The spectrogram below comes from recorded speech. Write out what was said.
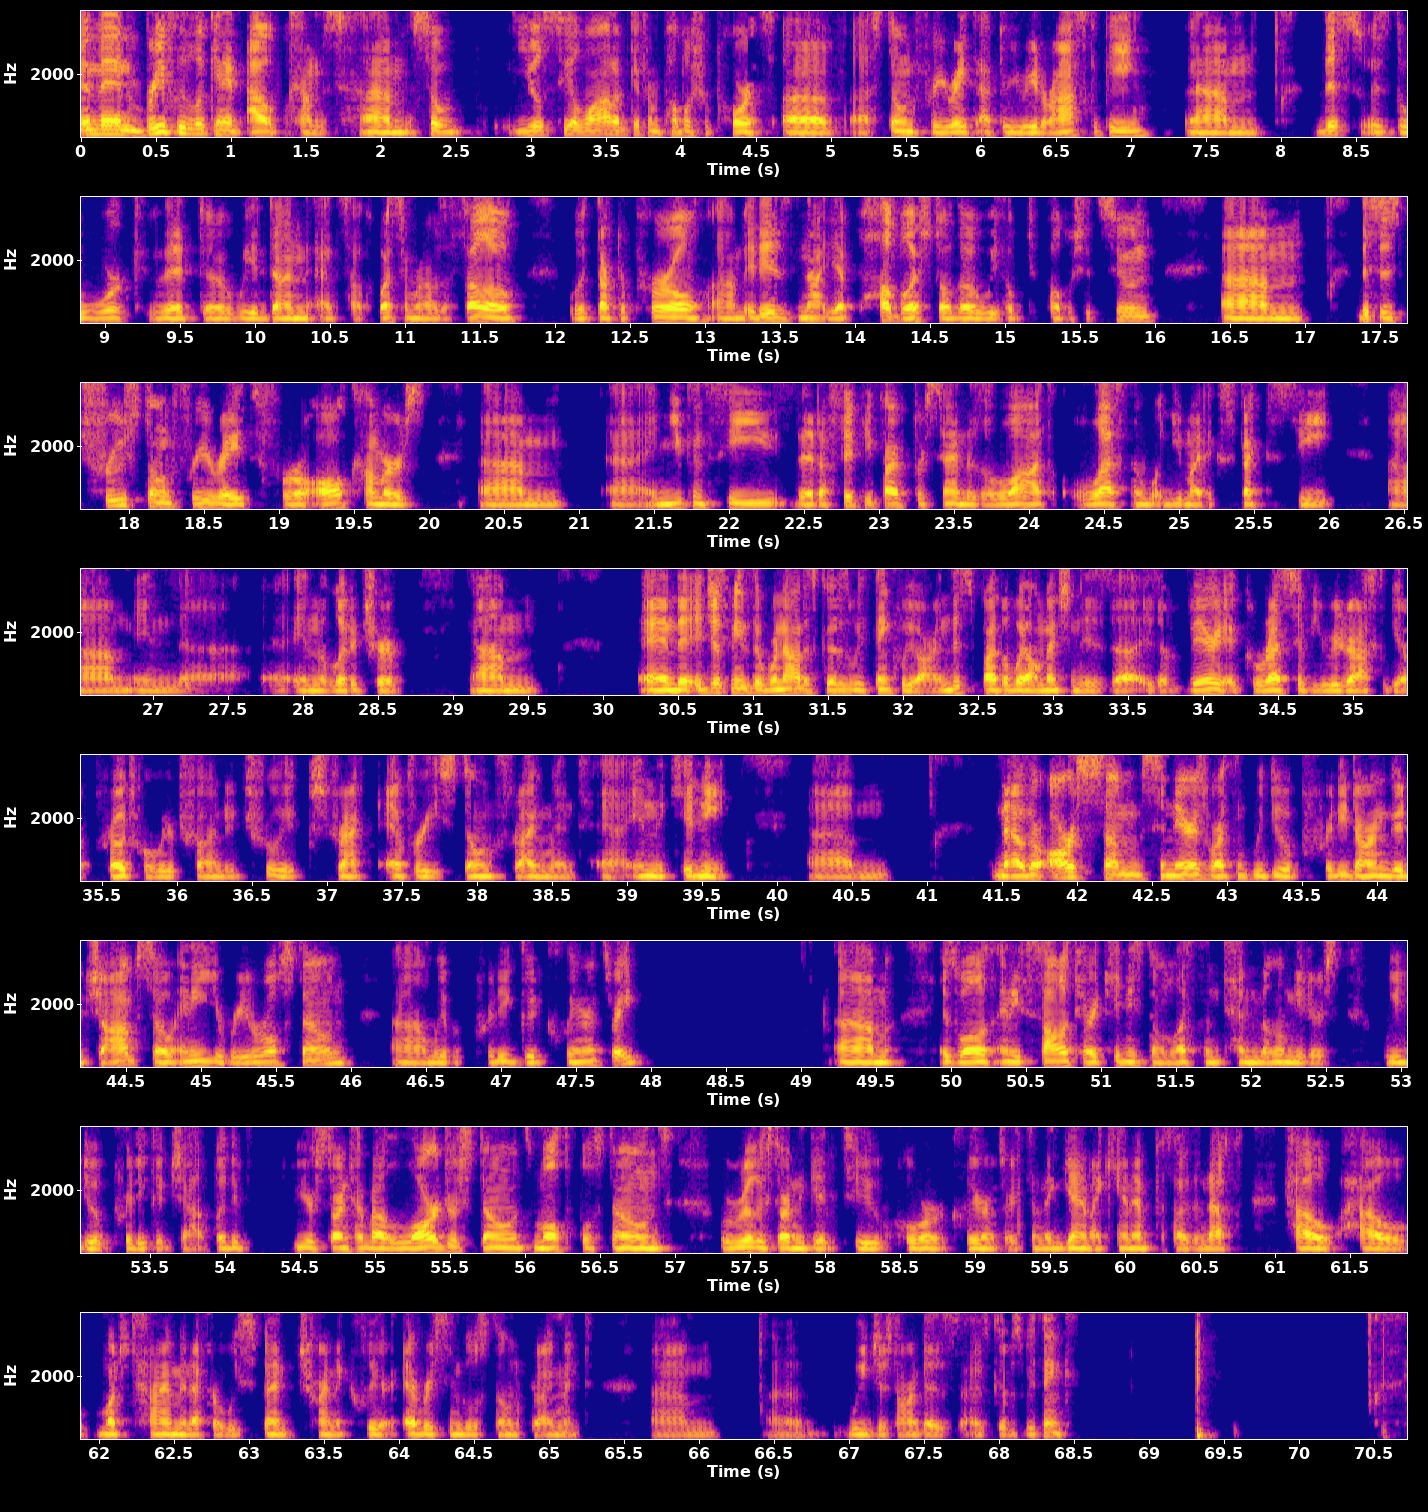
And then briefly looking at outcomes. Um, so you'll see a lot of different published reports of uh, stone-free rates after ureteroscopy. Um, this is the work that uh, we had done at Southwestern when I was a fellow with Dr. Pearle. Um, it is not yet published, although we hope to publish it soon. Um, this is true stone-free rates for all comers um, uh, and you can see that a 55% is a lot less than what you might expect to see um, in, uh, in the literature. Um, and it just means that we're not as good as we think we are. And this, by the way, I'll mention is, uh, is a very aggressive ureteroscopy approach where we're trying to truly extract every stone fragment uh, in the kidney. Um, now, there are some scenarios where I think we do a pretty darn good job. So any ureteral stone, um, we have a pretty good clearance rate um, as well as any solitary kidney stone less than 10 millimeters, we do a pretty good job. But if you're starting to talk about larger stones, multiple stones, we're really starting to get to poor clearance rates. And again, I can't emphasize enough how how much time and effort we spent trying to clear every single stone fragment. Um, uh, we just aren't as as good as we think.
